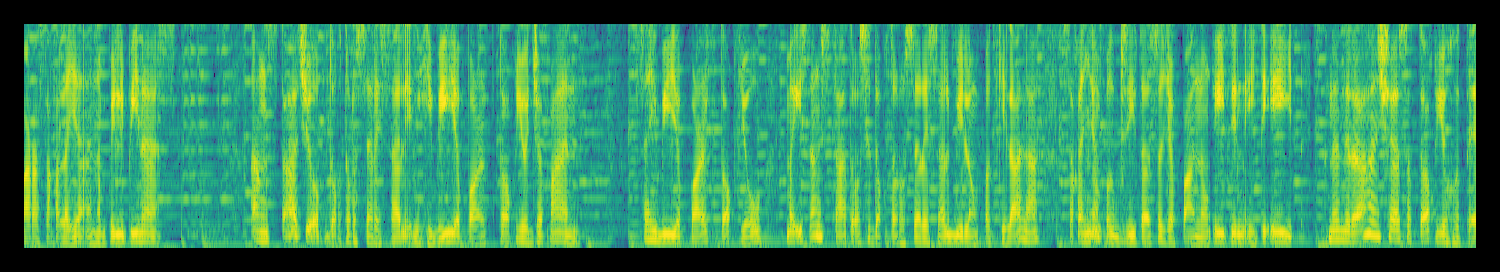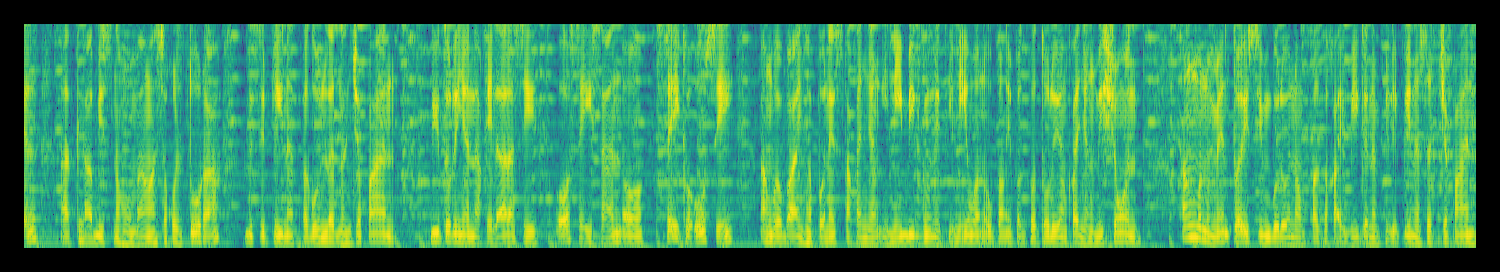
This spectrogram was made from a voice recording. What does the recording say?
para sa kalayaan ng Pilipinas. Ang statue of Dr. Rizal in Hibiya Park, Tokyo, Japan sa Hibiya Park, Tokyo, may isang estatwa si Dr. Jose Rizal bilang pagkilala sa kanyang pagbisita sa Japan noong 1888. Nanirahan siya sa Tokyo Hotel at labis na humanga sa kultura, disiplina at pagunlad ng Japan. Dito rin niya nakilala si Osei-san o Seiko Osei, ang babaeng Hapones na kanyang inibig ngunit iniwan upang ipagpatuloy ang kanyang misyon. Ang monumento ay simbolo ng pagkakaibigan ng Pilipinas at Japan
